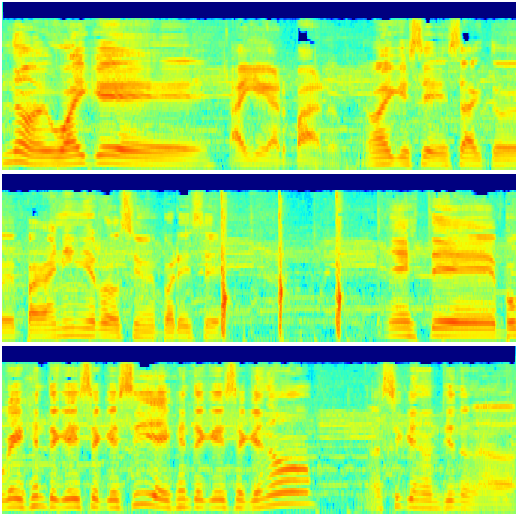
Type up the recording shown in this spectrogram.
No, o hay que. Hay que garpar. No, hay que ser, exacto. eh, Paganini y Rossi, me parece. Este, porque hay gente que dice que sí, hay gente que dice que no. Así que no entiendo nada.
